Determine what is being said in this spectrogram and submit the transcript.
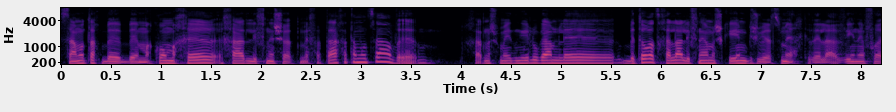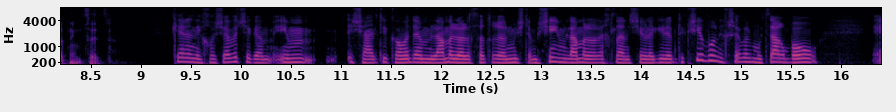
שם אותך במקום אחר אחד לפני שאת מפתחת את המוצר וחד משמעית גילו גם בתור התחלה לפני המשקיעים בשביל עצמך כדי להבין איפה את נמצאת. כן, אני חושבת שגם אם שאלתי קודם למה לא לעשות רעיון משתמשים, למה לא ללכת לאנשים להגיד להם, תקשיבו, אני חושב על מוצר, בואו אה,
